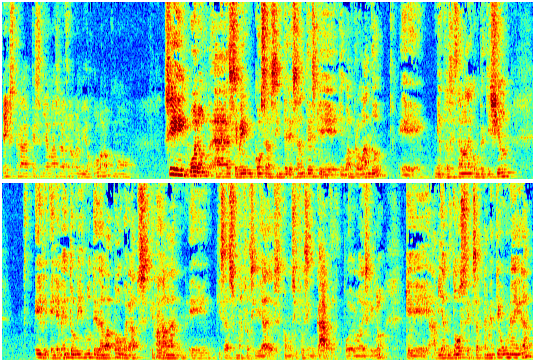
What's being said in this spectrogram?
extra que sería más relacionado con el videojuego, ¿no? Como Sí, bueno, ah, se ven cosas interesantes que, que van probando. Eh, mientras estaba en la competición, el, el evento mismo te daba power-ups que te Ajá. daban eh, quizás unas facilidades, como si fuesen cartas, podemos decirlo, que habían dos exactamente. Una era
